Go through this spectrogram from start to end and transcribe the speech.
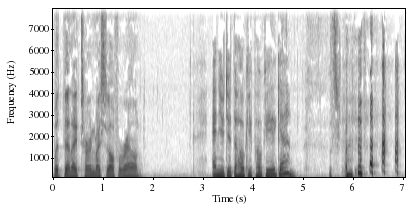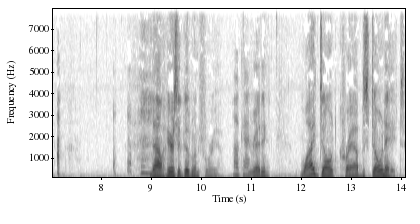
But then I turned myself around. And you did the hokey pokey again. That's right. now, here's a good one for you. Okay. You ready? Why don't crabs donate?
